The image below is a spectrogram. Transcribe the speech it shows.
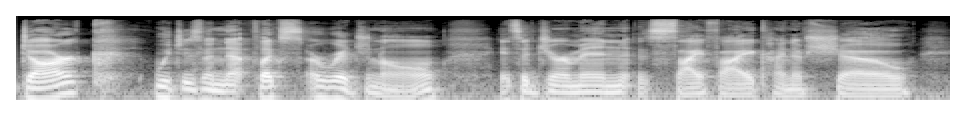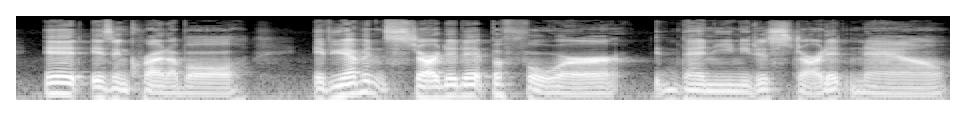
Dark which is a Netflix original. It's a German sci fi kind of show. It is incredible. If you haven't started it before, then you need to start it now.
